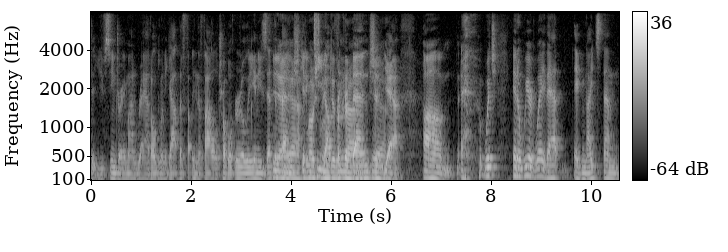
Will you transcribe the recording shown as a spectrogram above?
that you've seen Draymond rattled when he got the in the foul trouble early, and he's at the Yeah, bench yeah, getting motioning teed up the from the, crowd, bench, and yeah, yeah. um, which in a weird way that ignites them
